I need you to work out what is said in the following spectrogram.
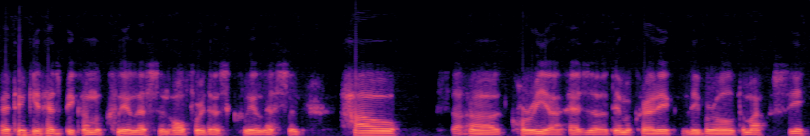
I think it has become a clear lesson, offered as clear lesson, how uh, Korea, as a democratic, liberal democracy,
